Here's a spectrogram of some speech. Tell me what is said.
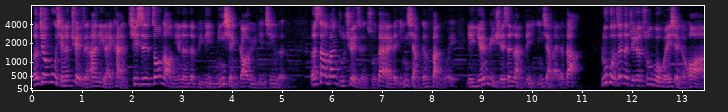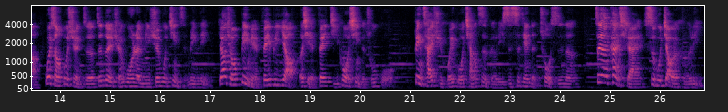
而就目前的确诊案例来看，其实中老年人的比例明显高于年轻人，而上班族确诊所带来的影响跟范围也远比学生染病影响来的大。如果真的觉得出国危险的话，为什么不选择针对全国人民宣布禁止命令，要求避免非必要而且非急迫性的出国，并采取回国强制隔离十四天等措施呢？这样看起来似乎较为合理。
